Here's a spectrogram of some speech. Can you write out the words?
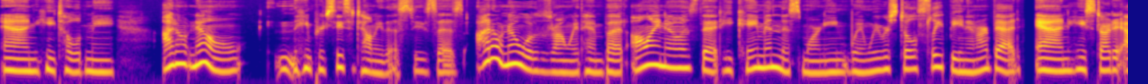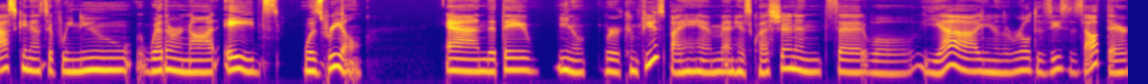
And he told me, I don't know. He proceeds to tell me this. He says, I don't know what was wrong with him, but all I know is that he came in this morning when we were still sleeping in our bed and he started asking us if we knew whether or not AIDS was real. And that they, you know, were confused by him and his question and said, Well, yeah, you know, the real disease is out there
